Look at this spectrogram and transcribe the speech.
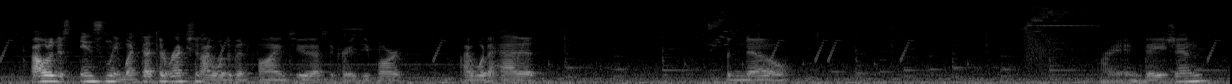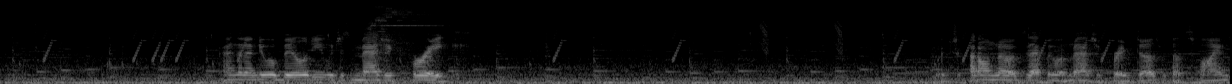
If I would have just instantly went that direction, I would have been fine too. That's the crazy part. I would have had it. But no. Alright, invasion. And then a new ability, which is magic break. Which I don't know exactly what magic break does, but that's fine.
